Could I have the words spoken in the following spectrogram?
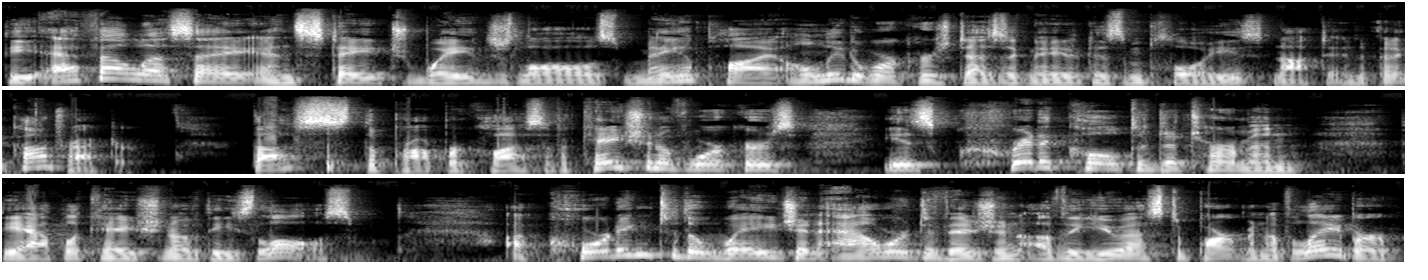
The FLSA and state wage laws may apply only to workers designated as employees, not to independent contractor. Thus, the proper classification of workers is critical to determine the application of these laws. According to the Wage and Hour Division of the U.S. Department of Labor,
